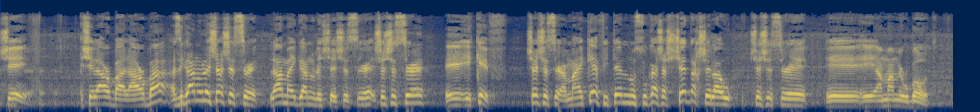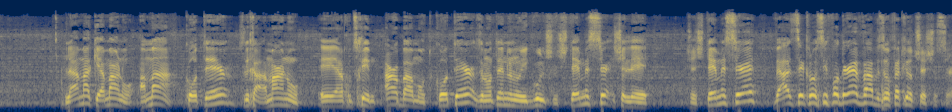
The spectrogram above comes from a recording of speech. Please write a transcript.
ש... של 4 על 4, אז הגענו ל-16. למה הגענו ל-16? 16 אה, היקף. 16 אמה היקף ייתן לנו סוכה שהשטח שלה הוא 16 אה, אה, אמה מרובעות. למה? כי אמרנו אמה קוטר, סליחה, אמרנו אה, אנחנו צריכים 400 קוטר, זה נותן לנו עיגול של 12, של, של 12, ואז צריך להוסיף עוד רבע וזה הופך להיות 16.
